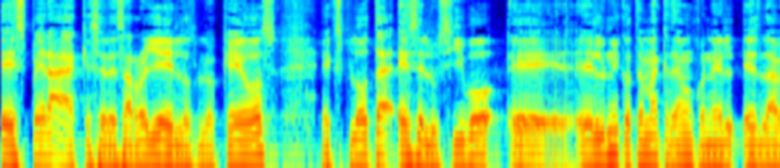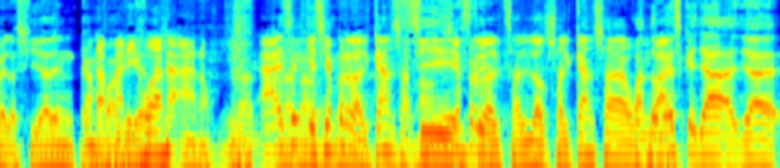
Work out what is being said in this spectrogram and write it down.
espera a que se desarrolle los bloqueos, explota, es elusivo. Eh, el único tema que tengo con él es la velocidad en campo. La marihuana, ah, no. ah, es el que siempre lo alcanza, ¿no? siempre los, alcanza. Cuando ves que ya, ya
